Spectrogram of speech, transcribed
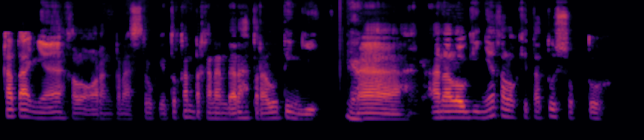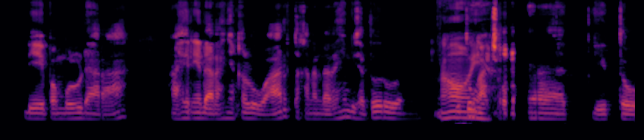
katanya kalau orang kena stroke itu kan tekanan darah terlalu tinggi. Ya. Nah, analoginya kalau kita tusuk tuh di pembuluh darah, akhirnya darahnya keluar, tekanan darahnya bisa turun. Oh itu iya. ngaco banget gitu.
